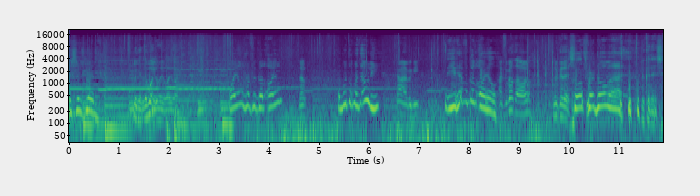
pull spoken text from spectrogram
This looks good. Look at the. Wait, wait, wait, wait. Oil? Have we got oil? No. Dat moet toch met olie? Ja, heb ik niet. You haven't got oil. I forgot the oil. Look at this. Godverdomme. Look at this.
